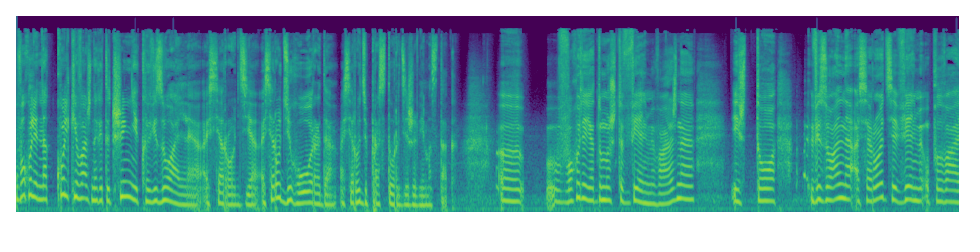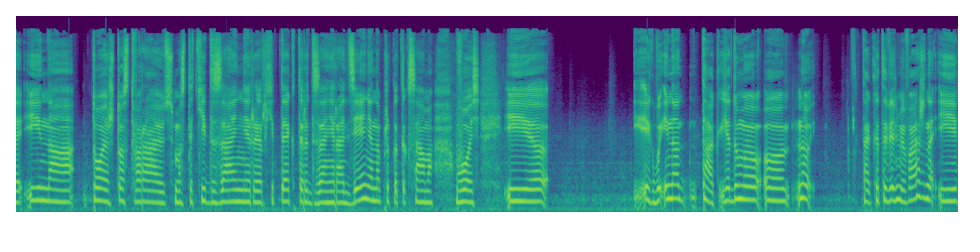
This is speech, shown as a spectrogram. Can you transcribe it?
Увогуле наколькі важны гэты чыннік візуальнае асяроддзе асяроддзе горада асяроддзе прастор дзе жыве мастак? Ввогуле я думаю что вельмі важная і што візуальнае асяроддзе вельмі уплывае і на тое што ствараюць мастакі дызайнеры архітэктары дызайнера адзення напрыклад таксама вось. І як бы і на так я думаю ну так это вельмі важна і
